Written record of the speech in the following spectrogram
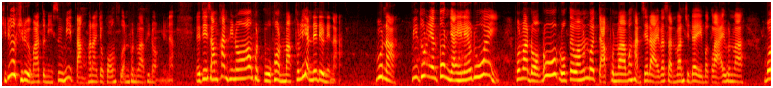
ขี้ดื้อขี้ดื้อมาตัวนี้ ซื้อมีตังพนาเจ้าของสวนพนว่าพี่น้องนี่นะแต่ที่สำคัญพี่น้องเพิ่นปลูกหอดหมักทุเรียนได้เดียวนี่นะบุญน่ะ มีทุเรียนต้นใหญ่แล้วด้วย เพิ่นว่าดอกดอกดอกแต่ว่ามันบ่จับเพิ่นว่าบางหันเสียดายว่าสันวันสิได้บักหลายเพิ่นว่าบ่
